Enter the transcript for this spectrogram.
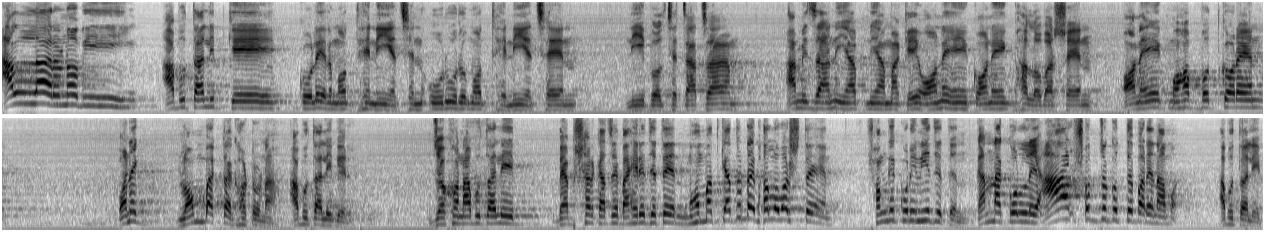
আল্লাহর নবী আবু তালিবকে কোলের মধ্যে নিয়েছেন, উরুর মধ্যে নিয়েছেন। নিয়ে বলছে, চাচা, আমি জানি আপনি আমাকে অনেক অনেক ভালোবাসেন, অনেক মহব্বত করেন। অনেক লম্বা একটা ঘটনা আবু তালিবের। যখন আবু তালিব ব্যবসার কাজে বাইরে যেতেন, মোহাম্মদকে এতটাই ভালোবাসতেন সঙ্গে করে নিয়ে যেতেন। কান্না করলে আর সহ্য করতে পারে না আবু তালিব।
